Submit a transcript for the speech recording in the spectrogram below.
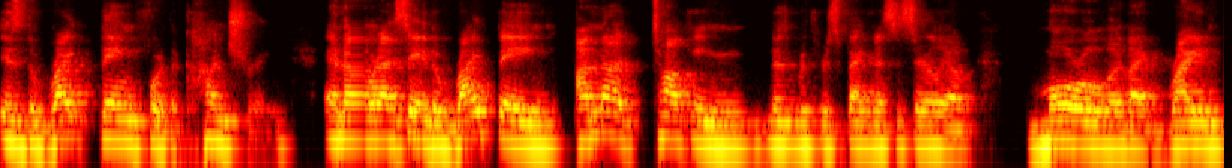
is the right thing for the country. And when I say the right thing, I'm not talking with respect necessarily of moral or like right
